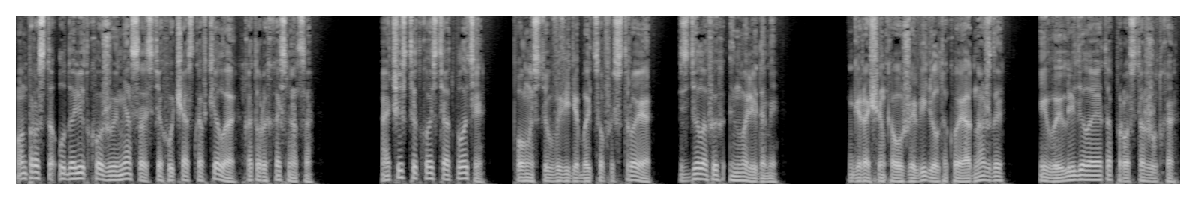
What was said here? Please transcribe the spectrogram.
Он просто удалит кожу и мясо с тех участков тела, которых коснется. Очистит кости от плоти, полностью выведя бойцов из строя, сделав их инвалидами. Геращенко уже видел такое однажды, и выглядело это просто жутко.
